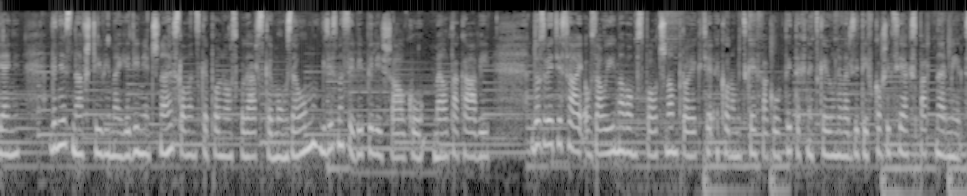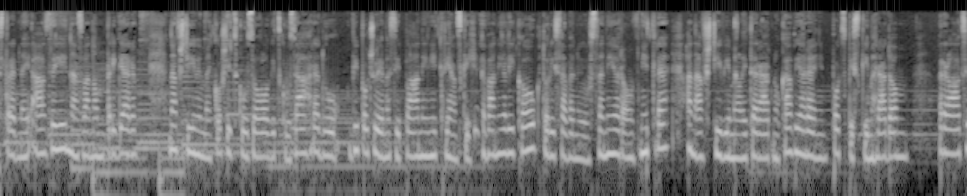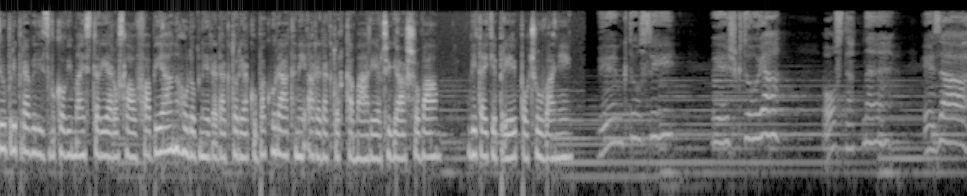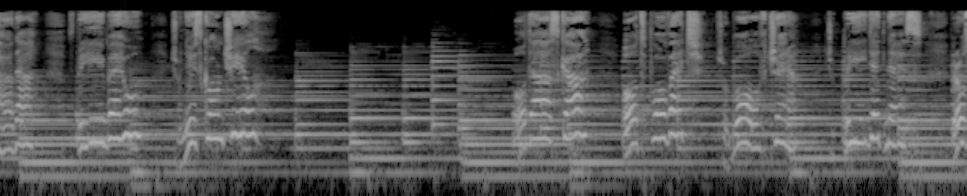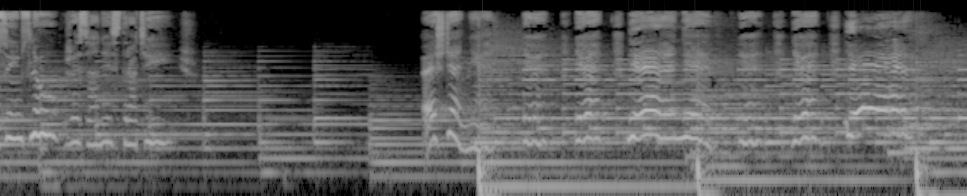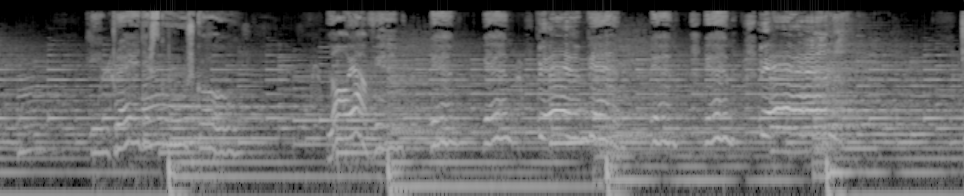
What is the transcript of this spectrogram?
deň. Dnes navštívime jedinečné Slovenské poľnohospodárske múzeum, kde sme si vypili šálku Melta kávy. Dozviete sa aj o zaujímavom spoločnom projekte Ekonomickej fakulty Technickej univerzity v Košiciach s partnermi v Strednej Ázii nazvanom Trigger. Navštívime Košickú zoologickú záhradu, vypočujeme si plány nitrianských evanielikov, ktorí sa venujú seniorom v Nitre a navštívime literárnu kaviareň pod Spiským hradom. Reláciu pripravili zvukový majster Jaroslav Fabián, hudobný redaktor Jakub Akurátny a redaktorka Mária Čigášová. Vítajte pri jej počúvaní. Viem, kto si, vieš, kto ja, ostatné je záhada v príbehu, čo neskončil. Otázka, odpoveď, čo bolo včera, čo príde dnes. Prosím sľub, že sa nestratíš. Ešte nie, nie, nie, nie, nie, nie, nie, nie. Kým prejdeš skúškou, no ja viem, viem, viem, viem, viem, viem, viem, viem. viem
